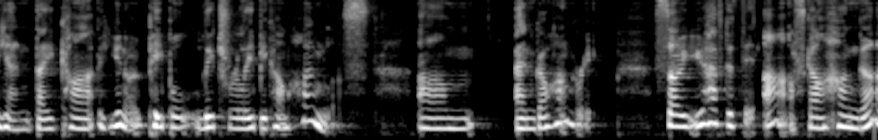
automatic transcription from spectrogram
And they can't, you know, people literally become homeless um, and go hungry. So you have to th- ask are hunger,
